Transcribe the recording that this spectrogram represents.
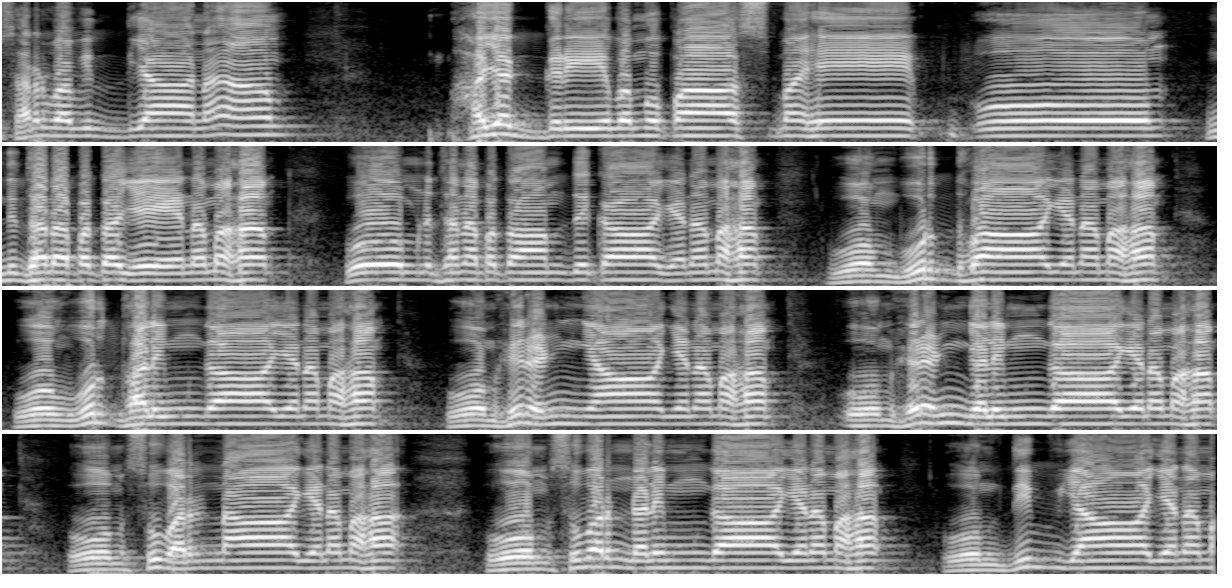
సర్వవిద్యానాం హయగ్రీవముపాస్మహే ఓం నిధనపతయే నమ ఓం నిధనపతాంతికాయ నమ ఓం ఊర్ధ్వాయ నమ ఓం ఊర్ధ్వలింగాయ నమ ఓం హిరణ్యాయ నమ ఓం హిరణ్యలింగాయ నమ ఓం సువర్ణాయ నమ ఓం సువర్ణలింగాయ నమ ఓం దివ్యాయ నమ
